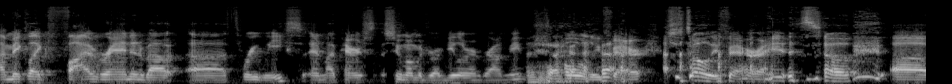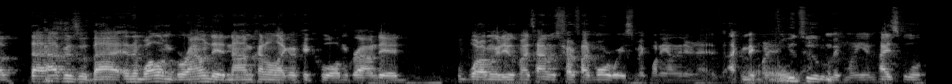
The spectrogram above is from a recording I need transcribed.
I make like five grand in about uh, three weeks, and my parents assume I'm a drug dealer and ground me, which is totally fair. Which totally fair, right? So uh, that happens with that, and then while I'm grounded, now I'm kind of like, okay, cool, I'm grounded what I'm going to do with my time is try to find more ways to make money on the internet. If I can make money on YouTube and make money in high school,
